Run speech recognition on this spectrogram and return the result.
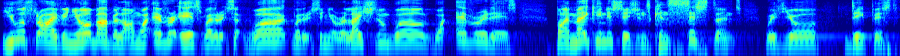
You will thrive in your Babylon, whatever it is, whether it's at work, whether it's in your relational world, whatever it is, by making decisions consistent with your deepest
